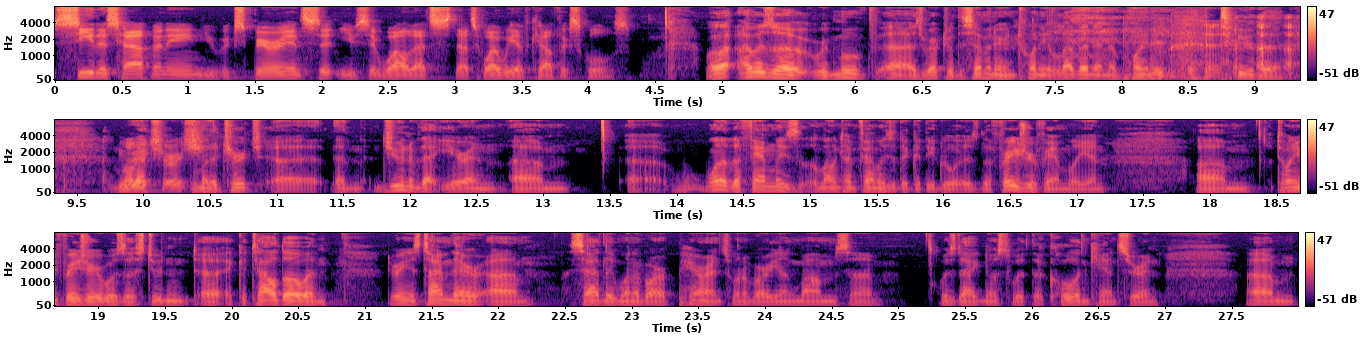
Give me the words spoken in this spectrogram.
see this happening, you've experienced it, and you say, "Wow, that's that's why we have Catholic schools." Well, I was uh, removed uh, as rector of the seminary in 2011 and appointed to the Mother rec- Church. Mother Church uh, in June of that year. And um, uh, one of the families, longtime families of the cathedral, is the Fraser family. And um, Tony Fraser was a student uh, at Cataldo, and during his time there, um, sadly, one of our parents, one of our young moms, uh, was diagnosed with a colon cancer, and um,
